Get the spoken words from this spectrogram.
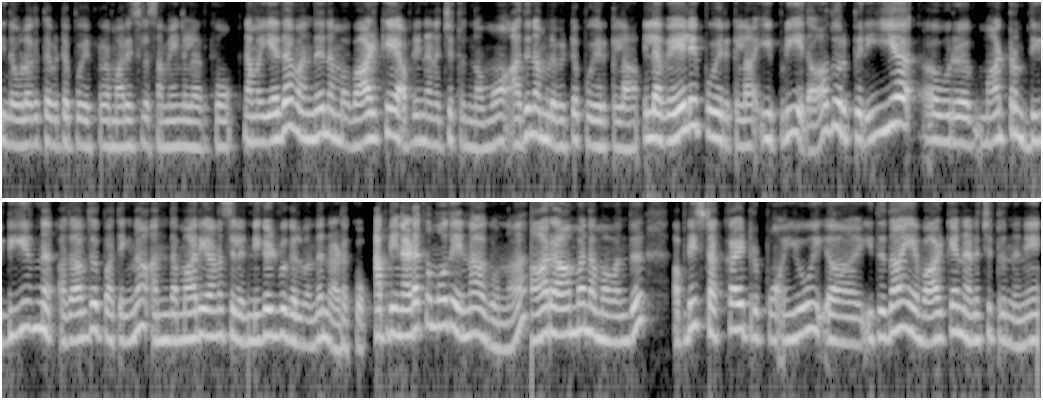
இந்த உலகத்தை விட்டு போயிருக்கிற மாதிரி சில சமயங்கள்ல இருக்கும். நம்ம எதை வந்து நம்ம வாழ்க்கை அப்படின்னு நினைச்சிட்டு இருந்தோமோ அது நம்மளை விட்டு போயிருக்கலாம். இல்ல வேலை போயிருக்கலாம். இப்படி ஏதாவது ஒரு பெரிய ஒரு மாற்றம் திடீர்னு அதாவது பார்த்தீங்கன்னா, அந்த மாதிரியான சில நிகழ்வுகள் வந்து நடக்கும். அப்படி நடக்கும்போது என்ன ஆகும்னா, மாறாம நம்ம வந்து அப்படியே ஸ்டக் ஆயிட்டு இருப்போம். ஐயோ! இதுதான் என் வாழ்க்கைன்னு நினைச்சிட்டு இருந்தேனே!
